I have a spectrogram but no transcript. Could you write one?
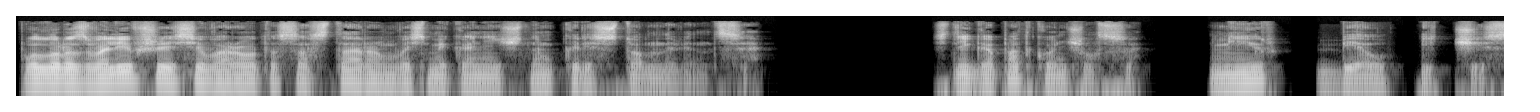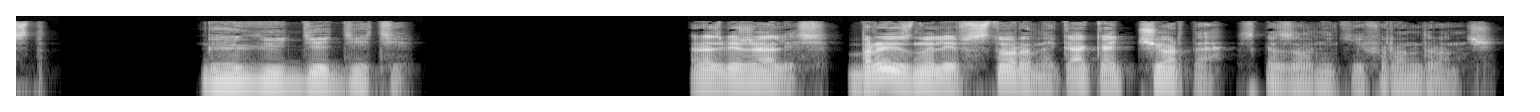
Полуразвалившиеся ворота со старым восьмиконечным крестом на венце. Снегопад кончился. Мир бел и чист. — Где дети? — Разбежались. Брызнули в стороны, как от черта, — сказал Никифор Андронович.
